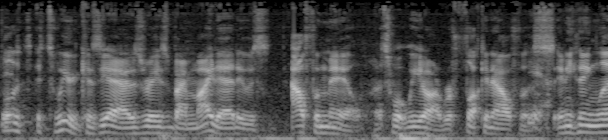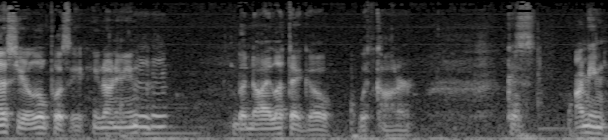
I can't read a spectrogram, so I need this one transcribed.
Well, it's, it's weird because yeah, I was raised by my dad. It was alpha male. That's what we are. We're fucking alphas. Yeah. Anything less, you're a little pussy. You know what I mean? Mm-hmm. But no, I let that go with Connor. Because I mean,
